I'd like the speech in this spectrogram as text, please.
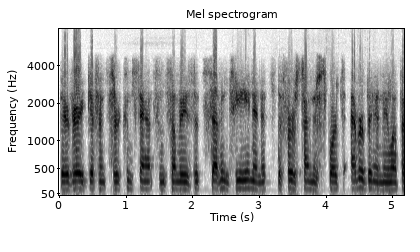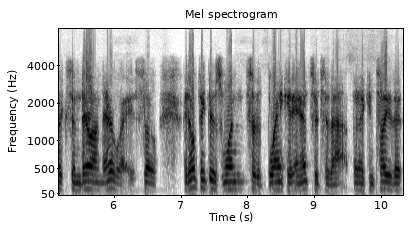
they're a very different circumstance than somebody that's 17 and it's the first time their sport's ever been in the Olympics and they're on their way. So I don't think there's one sort of blanket answer to that, but I can tell you that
